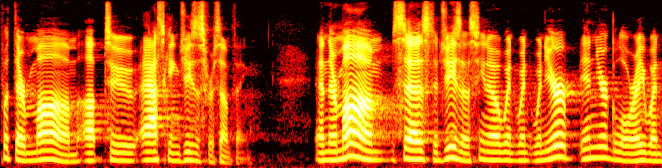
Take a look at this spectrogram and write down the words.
put their mom up to asking Jesus for something. And their mom says to Jesus, you know, when, when, when you're in your glory, when,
